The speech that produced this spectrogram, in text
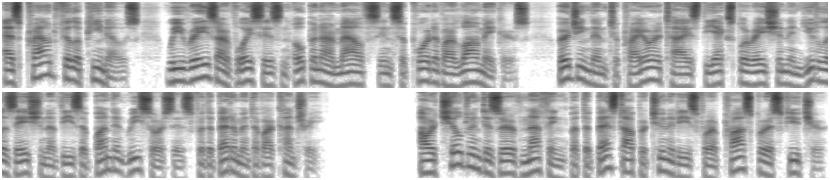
As proud Filipinos, we raise our voices and open our mouths in support of our lawmakers, urging them to prioritize the exploration and utilization of these abundant resources for the betterment of our country. Our children deserve nothing but the best opportunities for a prosperous future,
